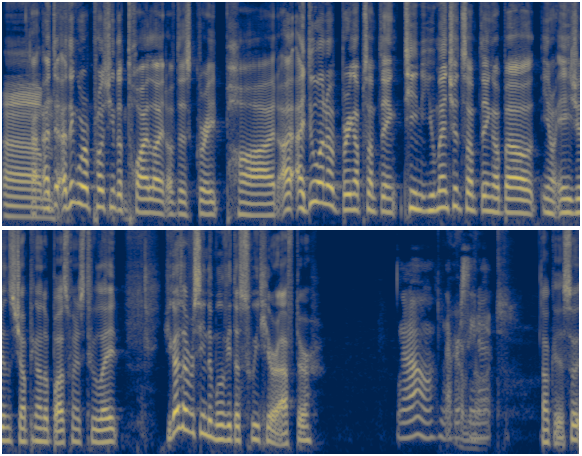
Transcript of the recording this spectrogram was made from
I- um, I, th- I think we're approaching the twilight of this great pod. I, I do want to bring up something. Teen, you mentioned something about you know Asians jumping on the bus when it's too late. You guys ever seen the movie The Sweet Hereafter? No, never have seen it. Okay, so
